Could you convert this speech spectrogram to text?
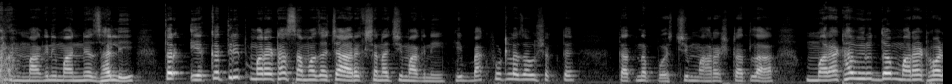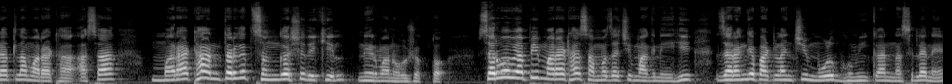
मागणी मान्य झाली तर एकत्रित मराठा समाजाच्या आरक्षणाची मागणी ही बॅकफुटला जाऊ शकते. त्यातनं पश्चिम महाराष्ट्रातला मराठा विरुद्ध मराठवाड्यातला मराठा असा मराठा अंतर्गत संघर्ष देखील निर्माण होऊ शकतो. सर्वव्यापी मराठा समाजाची मागणी ही जरांगे पाटलांची मूळ भूमिका नसल्याने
